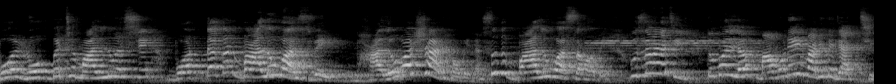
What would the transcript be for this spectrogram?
বউয়ের রোগ বেছে মাল্লু এসছে বরটা এখন ভালোবাসবেই ভালোবাসা আর হবে না, শুধু ভালোবাসা হবে। বুঝতে পেরেছি তো বলল, মামুনের বাড়িতে যাচ্ছি।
